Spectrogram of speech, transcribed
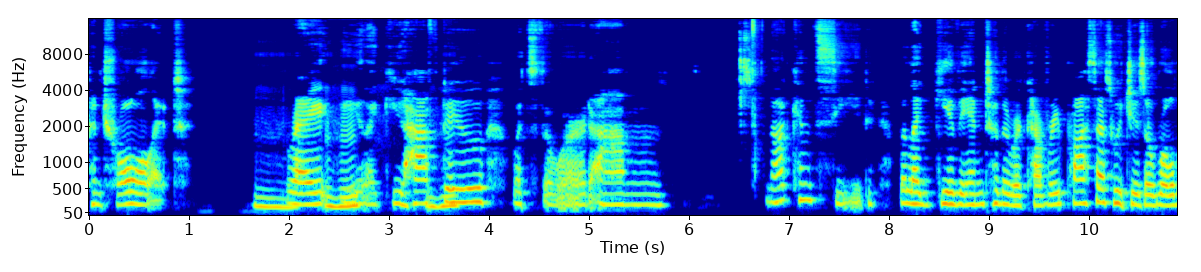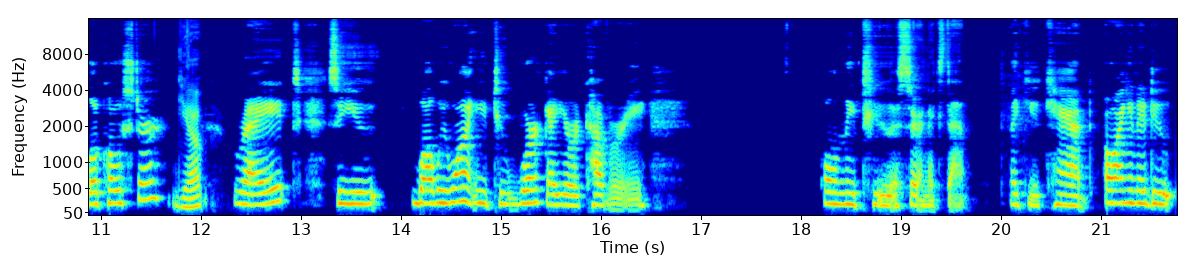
control it Mm. right Mhm. you, like you have Mhm. to what's the word um not concede but like give in to the recovery process which is a roller coaster Yep. right? So you, while we want you to work at your recovery, only to a certain extent. Like you can't, oh, I'm going to do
